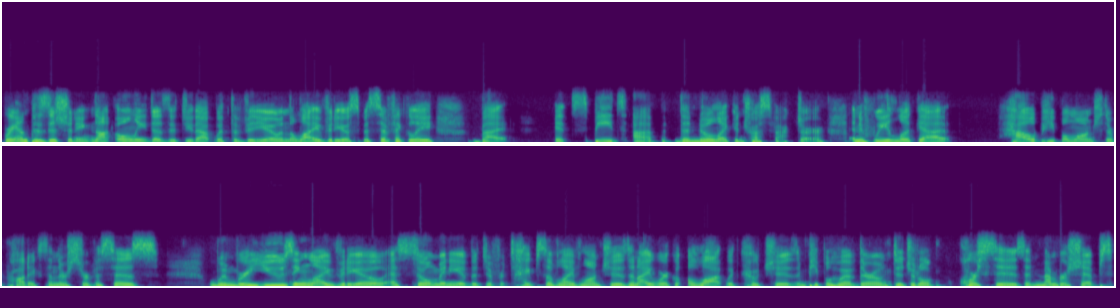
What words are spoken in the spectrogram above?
brand positioning, not only does it do that with the video and the live video specifically, but it speeds up the no like, and trust factor. And if we look at how people launch their products and their services, when we're using live video as so many of the different types of live launches, and I work a lot with coaches and people who have their own digital courses and memberships,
